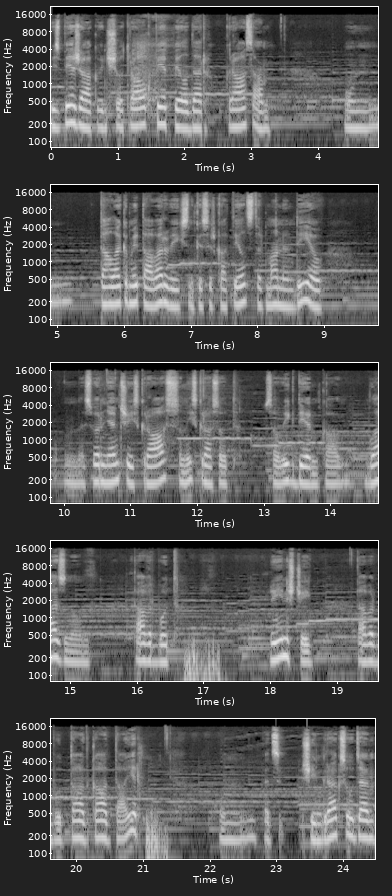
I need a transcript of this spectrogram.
visbiežāk viņš šo trauku piepilda ar krāsām. Un tā laikam ir tā varavīksne, kas ir kā tilts starp mani un Dievu. Un es varu ņemt šīs krāsas un izkrāsot savu ikdienu kā gleznu tā var būt brīnišķīga, tā var būt tāda, kāda tā ir. Un pēc šīm grēksūdzēm,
